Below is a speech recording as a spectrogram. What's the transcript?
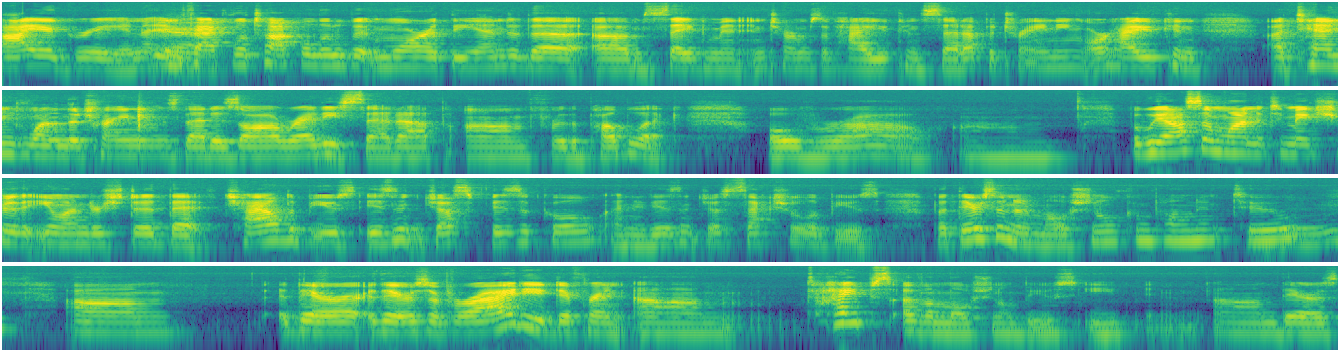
I agree. And yeah. in fact, we'll talk a little bit more at the end of the um, segment in terms of how you can set up a training or how you can attend one of the trainings that is already set up um, for the public overall. Um, but we also wanted to make sure that you understood that child abuse isn't just physical and it isn't just sexual abuse, but there's an emotional component too. Mm-hmm. Um, there, there's a variety of different um, types of emotional abuse, even. Um, there's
